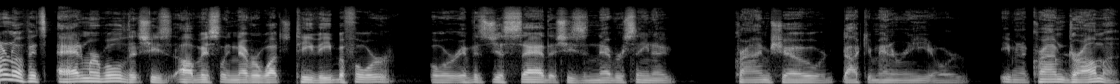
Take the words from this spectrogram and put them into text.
I don't know if it's admirable that she's obviously never watched TV before or if it's just sad that she's never seen a crime show or documentary or even a crime drama.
